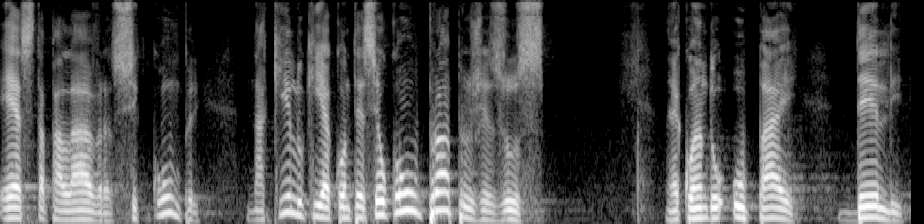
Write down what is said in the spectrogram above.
esta palavra se cumpre naquilo que aconteceu com o próprio Jesus. É quando o pai dele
